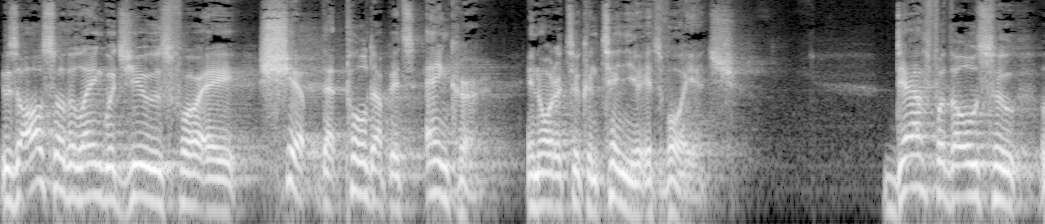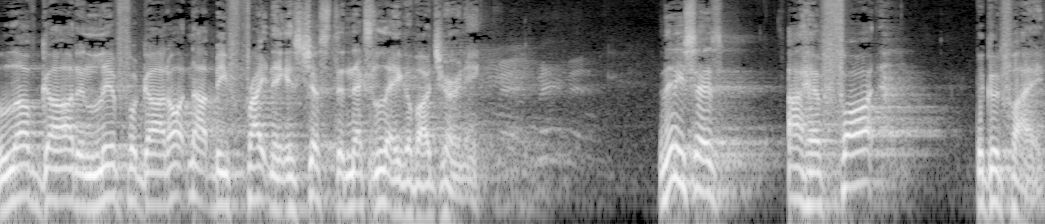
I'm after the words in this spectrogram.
It was also the language used for a ship that pulled up its anchor in order to continue its voyage. Death for those who love God and live for God ought not be frightening. It's just the next leg of our journey. And then he says, I have fought the good fight.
